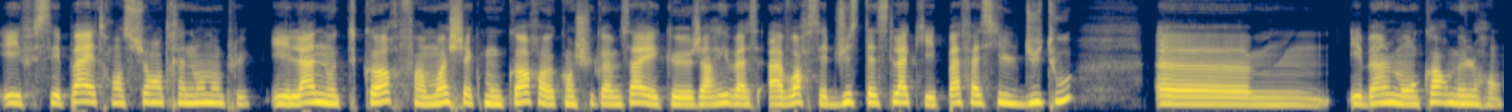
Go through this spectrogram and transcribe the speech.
et c'est pas être en surentraînement non plus. Et là notre corps, enfin moi je sais que mon corps euh, quand je suis comme ça et que j'arrive à avoir cette justesse là qui est pas facile du tout, euh, et ben mon corps me le rend.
